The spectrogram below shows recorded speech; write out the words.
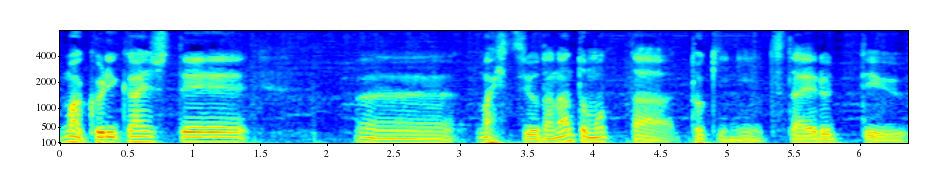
まあ繰り返してうんまあ必要だなと思った時に伝えるっていう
